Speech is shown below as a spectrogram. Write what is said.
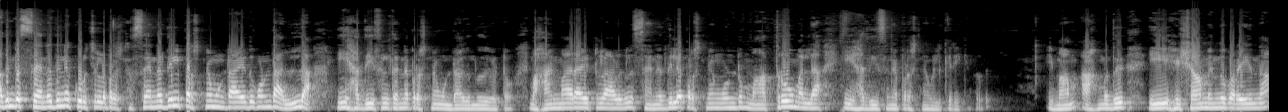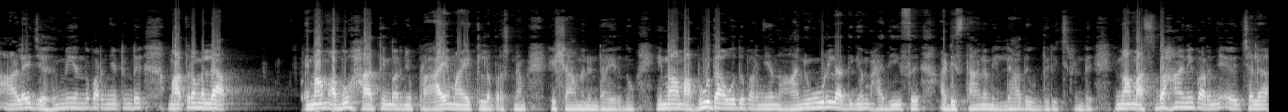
അതിന്റെ സെനദിനെ കുറിച്ചുള്ള പ്രശ്നം സെനദിൽ പ്രശ്നമുണ്ടായത് കൊണ്ടല്ല ഈ ഹദീസിൽ തന്നെ പ്രശ്നം ഉണ്ടാകുന്നത് കേട്ടോ. മഹാന്മാരായിട്ടുള്ള ആളുകൾ സെനദിലെ പ്രശ്നം കൊണ്ട് മാത്രവുമല്ല ഈ ഹദീസിനെ പ്രശ്നവൽക്കരിക്കുന്നത്. ഇമാം അഹമ്മദ് ഈ ഹിഷാം എന്ന് പറയുന്ന ആളെ ജഹ്മി എന്ന് പറഞ്ഞിട്ടുണ്ട്. മാത്രമല്ല ഇമാം അബു ഹാത്തിം പറഞ്ഞു പ്രായമായിട്ടുള്ള പ്രശ്നം ഹിഷാമിനുണ്ടായിരുന്നു. ഇമാം അബൂ ദാവൂദ് പറഞ്ഞ നാനൂറിലധികം ഹദീസ് അടിസ്ഥാനമില്ലാതെ ഉദ്ധരിച്ചിട്ടുണ്ട്. ഇമാം അസ്ബഹാനി പറഞ്ഞ ചില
